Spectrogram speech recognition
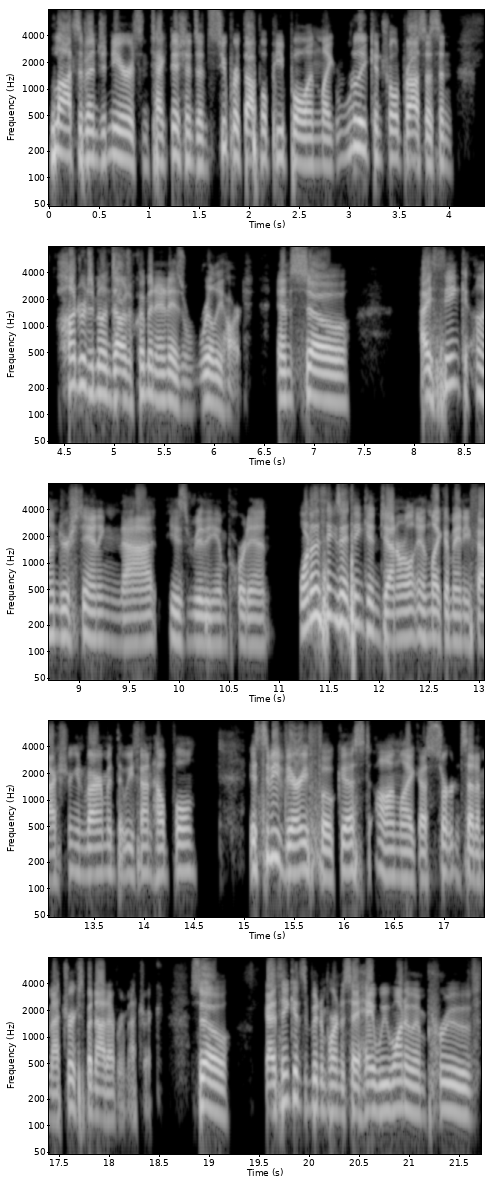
lots of engineers and technicians and super thoughtful people and like really controlled process and hundreds of millions of dollars of equipment and it is really hard. And so I think understanding that is really important. One of the things I think in general in like a manufacturing environment that we found helpful is to be very focused on like a certain set of metrics, but not every metric. So I think it's been important to say, hey, we want to improve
